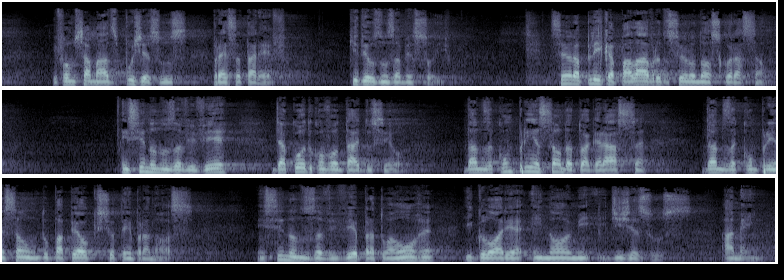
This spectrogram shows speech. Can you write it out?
e fomos chamados por Jesus para essa tarefa. Que Deus nos abençoe. Senhor, aplica a palavra do Senhor ao nosso coração. Ensina-nos a viver de acordo com a vontade do Senhor. Dá-nos a compreensão da tua graça, dá-nos a compreensão do papel que o Senhor tem para nós. Ensina-nos a viver para a tua honra e glória em nome de Jesus. Amém.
